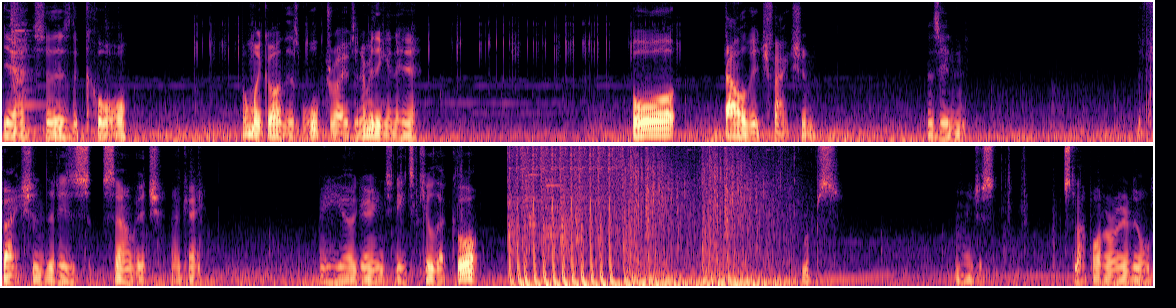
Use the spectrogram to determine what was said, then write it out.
yeah, so there's the core. Oh my god, there's warp drives and everything in here. For salvage faction. As in the faction that is salvage. Okay. We are going to need to kill that core. Whoops. Let me just slap on our own little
